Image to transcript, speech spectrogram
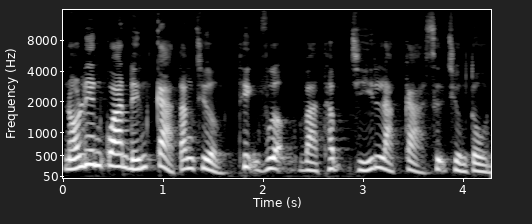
nó liên quan đến cả tăng trưởng, thịnh vượng và thậm chí là cả sự trường tồn.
